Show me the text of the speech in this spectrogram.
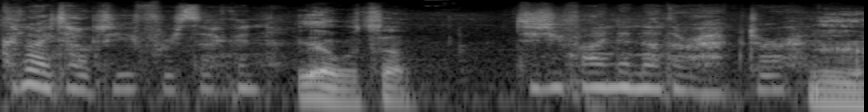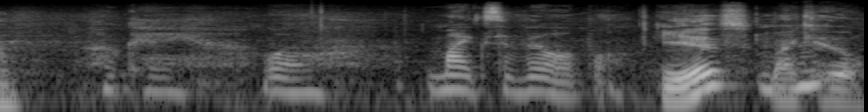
Can I talk to you for a second? Yeah, what's up? Did you find another actor? No. Okay, well, Mike's available. He is? Mike Mhm. who?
